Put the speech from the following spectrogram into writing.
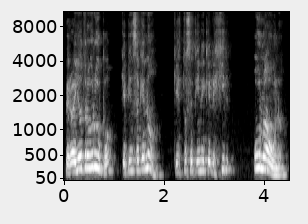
pero hay otro grupo que piensa que no, que esto se tiene que elegir uno a uno.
